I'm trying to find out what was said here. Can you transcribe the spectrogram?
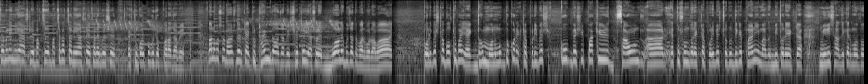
ফ্যামিলি নিয়ে আসলে, বাচ্চা বাচ্চা কাচ্চা নিয়ে আসলে এখানে বসে একটু গল্প গুজব করা যাবে। ভালোবাসার মানুষদেরকে একটু টাইম দেওয়া যাবে, সেটাই আসলে বলে বোঝাতে পারব না ভাই। পরিবেশটা বলতে ভাই একদম মনোমুগ্ধকর একটা পরিবেশ, খুব বেশি পাখির সাউন্ড আর এত সুন্দর একটা পরিবেশ, চতুর্দিকে পানি ভিতরে একটা মিনি সাজিকের মতো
